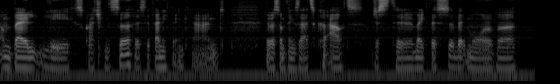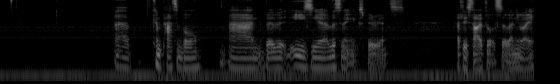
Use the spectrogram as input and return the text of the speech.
I'm barely scratching the surface, if anything, and there were some things I had to cut out just to make this a bit more of a, a compatible and a bit of an easier listening experience. At least I thought so, anyway.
